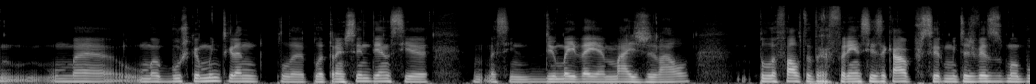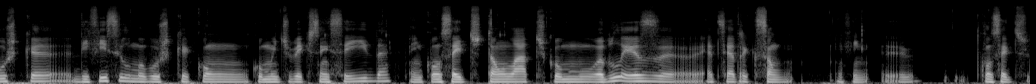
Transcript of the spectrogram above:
uma, uma busca muito grande pela, pela transcendência, assim, de uma ideia mais geral. Pela falta de referências, acaba por ser muitas vezes uma busca difícil, uma busca com, com muitos becos sem saída, em conceitos tão latos como a beleza, etc., que são, enfim, uh, conceitos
